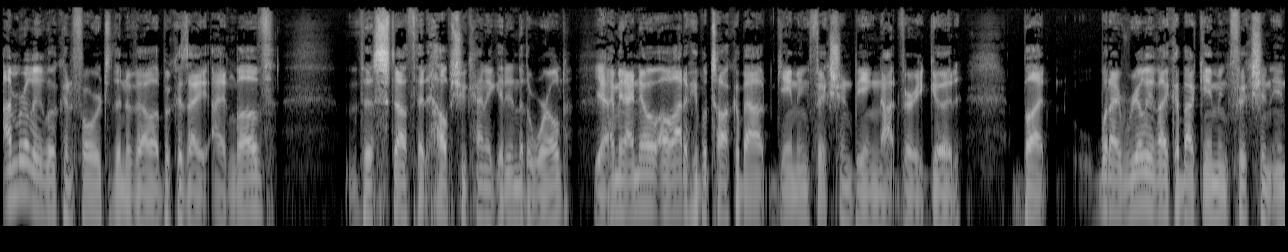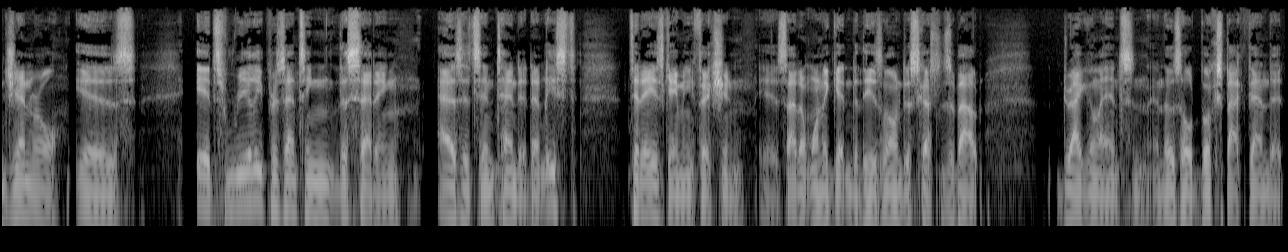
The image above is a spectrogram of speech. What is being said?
I'm really looking forward to the novella because I I love the stuff that helps you kind of get into the world. Yeah. I mean, I know a lot of people talk about gaming fiction being not very good, but what I really like about gaming fiction in general is it's really presenting the setting as it's intended. At least today's gaming fiction is. I don't want to get into these long discussions about Dragonlance and, and those old books back then that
